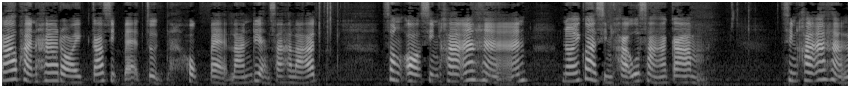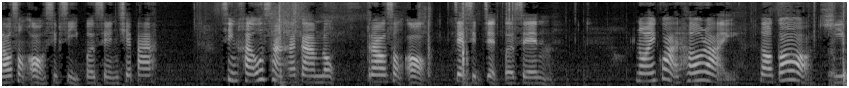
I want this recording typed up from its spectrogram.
9,598.68 ล้านเหรียญสหรัฐ ส่งออกสินค้าอาหาร น้อยกว่าสินค้าอุตสาหกรรม สินค้าอาหารเราส่งออก 14%ใช่ปะสินค้าอุตสาหกรรมเราส่งออก 77%น้อยกว่าเท่าไหร่ เราก็คิด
